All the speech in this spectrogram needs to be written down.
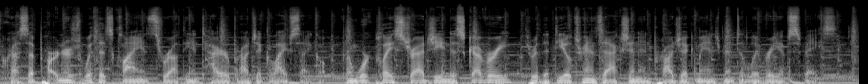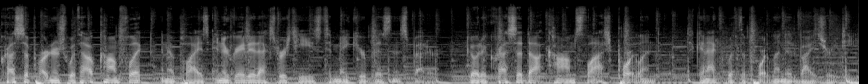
Cressa partners with its clients throughout the entire project lifecycle, from workplace strategy and discovery through the deal transaction and project management delivery of space. Cressa partners without conflict and applies integrated expertise to make your business better. Go to cressa.com slash Portland to connect with the Portland advisory team.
